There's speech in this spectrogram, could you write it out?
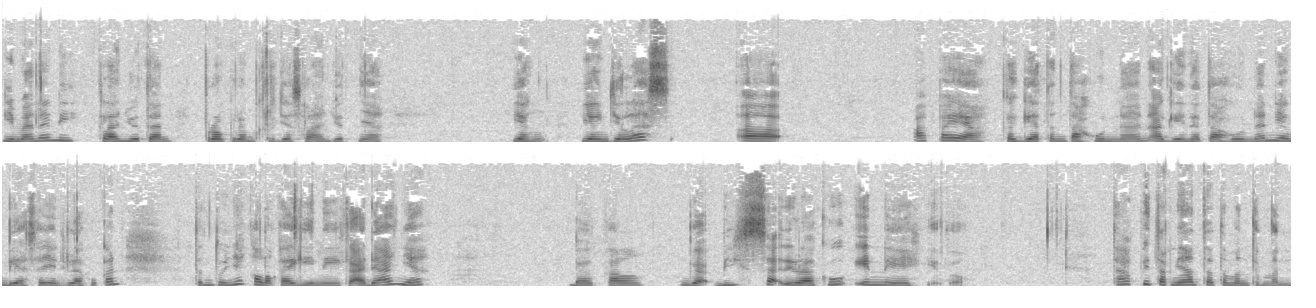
gimana nih kelanjutan program kerja selanjutnya? Yang yang jelas uh, apa ya kegiatan tahunan agenda tahunan yang biasanya dilakukan tentunya kalau kayak gini keadaannya bakal nggak bisa dilakuin nih gitu tapi ternyata teman-teman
